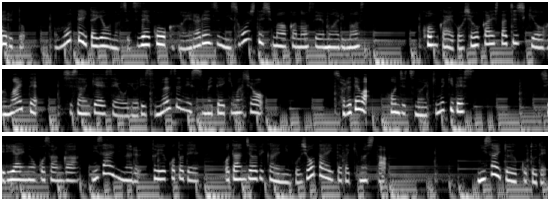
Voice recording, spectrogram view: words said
違えると、思っていたような節税効果が得られずに損してしまう可能性もあります。今回ご紹介した知識を踏まえて、資産形成をよりスムーズに進めていきましょう。それでは本日の息抜きです。知り合いのお子さんが2歳になるということで、お誕生日会にご招待いただきました。2歳ということで、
